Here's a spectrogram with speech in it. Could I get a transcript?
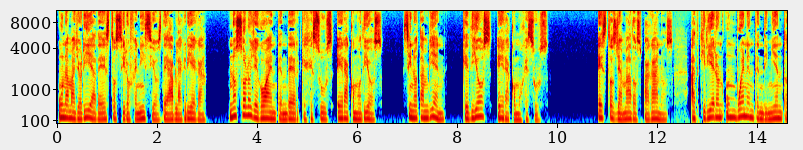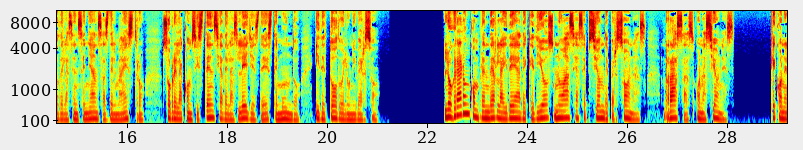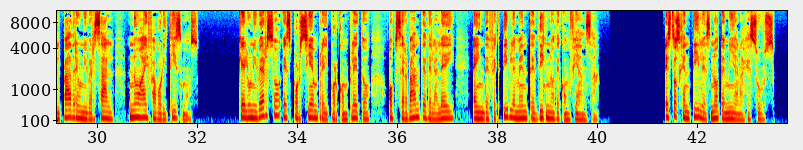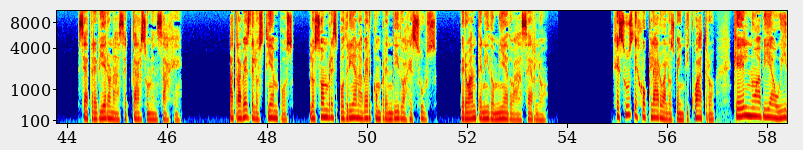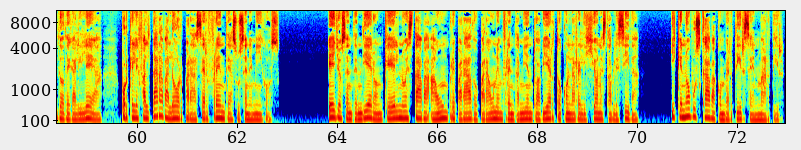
Una mayoría de estos sirofenicios de habla griega no solo llegó a entender que Jesús era como Dios, sino también que Dios era como Jesús. estos llamados paganos adquirieron un buen entendimiento de las enseñanzas del Maestro sobre la consistencia de las leyes de este mundo y de todo el universo. Lograron comprender la idea de que Dios no hace acepción de personas, razas o naciones, que con el Padre Universal no hay favoritismos, que el universo es por siempre y por completo observante de la ley e indefectiblemente digno de confianza. Estos gentiles no temían a Jesús, se atrevieron a aceptar su mensaje. A través de los tiempos, los hombres podrían haber comprendido a Jesús, pero han tenido miedo a hacerlo. Jesús dejó claro a los veinticuatro que él no había huido de Galilea porque le faltara valor para hacer frente a sus enemigos. Ellos entendieron que él no estaba aún preparado para un enfrentamiento abierto con la religión establecida, y que no buscaba convertirse en mártir.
